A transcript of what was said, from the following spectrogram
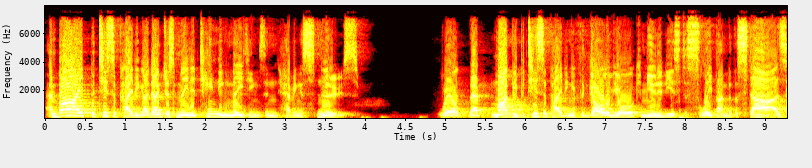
And by participating, I don't just mean attending meetings and having a snooze. Well, that might be participating if the goal of your community is to sleep under the stars,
